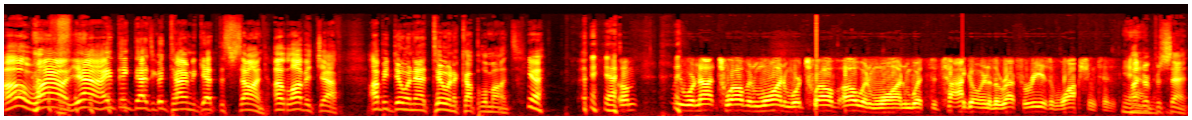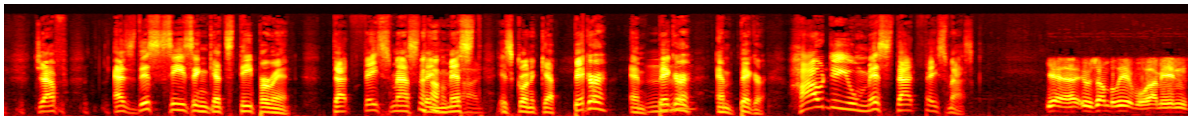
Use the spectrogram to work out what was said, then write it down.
Oh, wow. yeah, I think that's a good time to get the sun. I love it, Jeff. I'll be doing that too in a couple of months. Yeah. Um, we're not 12 and one. We're 12 0 and one with the tie going to the referees of Washington. Hundred percent, Jeff. As this season gets deeper in, that face mask they Oh, missed God. is going to get bigger and Mm-hmm. bigger and bigger. How do you miss that face mask? Yeah, it was unbelievable. I mean,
